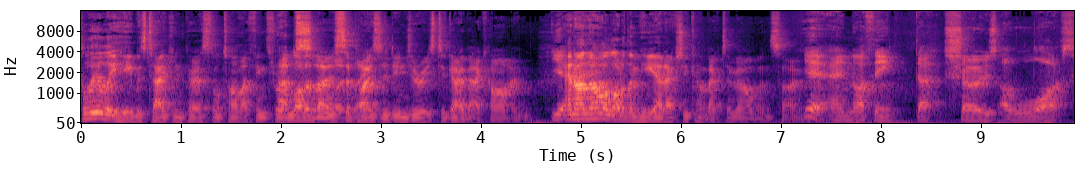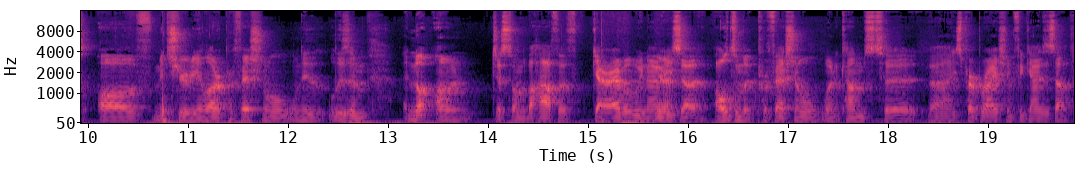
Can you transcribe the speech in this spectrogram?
Clearly, he was taking personal time. I think through a lot of those supposed injuries to go back home. Yeah, and I know a lot of them he had actually come back to Melbourne. So Yeah, and I think that shows a lot of maturity and a lot of professionalism, not on just on behalf of Gary Ablett. We know Yeah. he's a ultimate professional when it comes to uh, his preparation for games and stuff,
